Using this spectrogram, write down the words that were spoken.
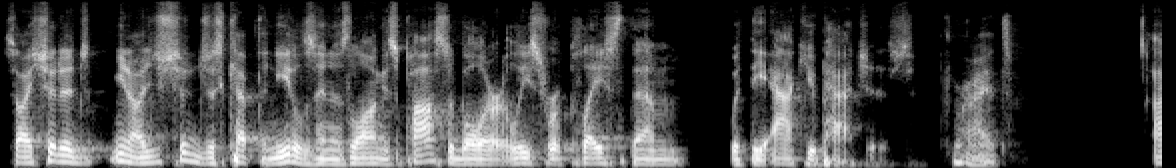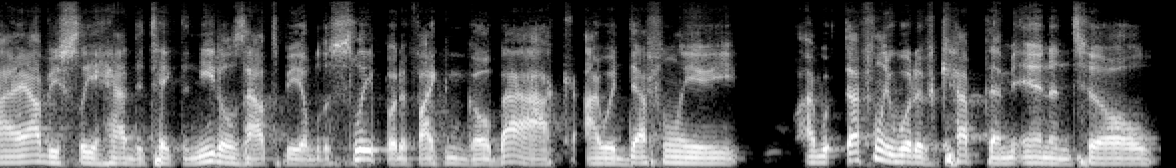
So I should have, you know, you should have just kept the needles in as long as possible, or at least replaced them with the acupatches. Right. I obviously had to take the needles out to be able to sleep, but if I can go back, I would definitely, I would definitely would have kept them in until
